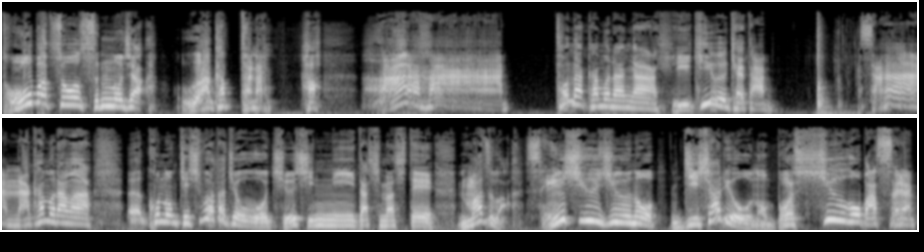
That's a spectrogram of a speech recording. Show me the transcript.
討伐をするのじゃ。わかったな。は、はあはあ、と中村が引き受けた。さあ、中村は、この岸和田城を中心にいたしまして、まずは先週中の自社領の没収を罰する。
